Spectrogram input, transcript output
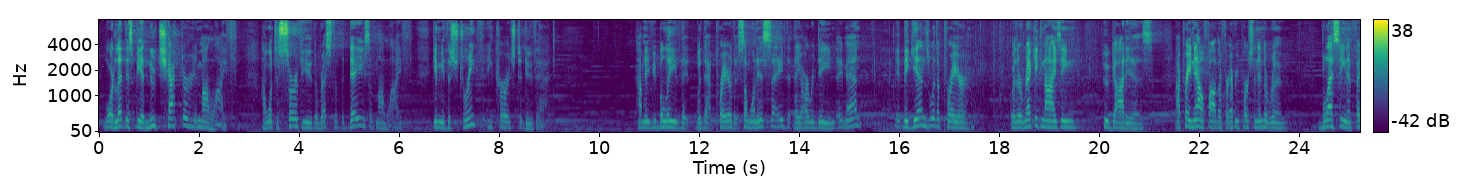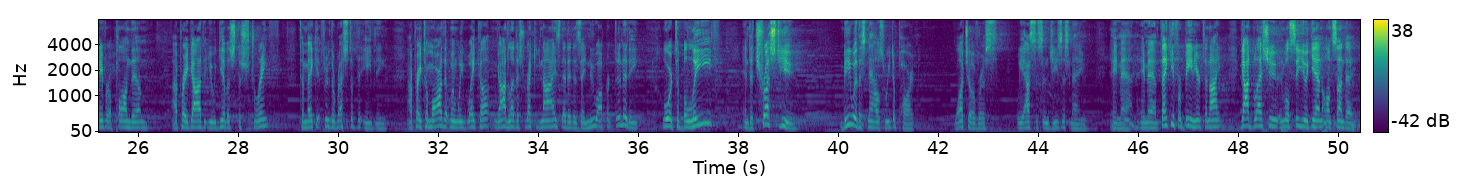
Lord, let this be a new chapter in my life. I want to serve you the rest of the days of my life. Give me the strength and courage to do that. How many of you believe that with that prayer that someone is saved, that they are redeemed? Amen. It begins with a prayer where they're recognizing who God is. I pray now, Father, for every person in the room, blessing and favor upon them. I pray, God, that you would give us the strength to make it through the rest of the evening. I pray tomorrow that when we wake up, God, let us recognize that it is a new opportunity, Lord, to believe and to trust you. Be with us now as we depart. Watch over us. We ask this in Jesus' name. Amen. Amen. Thank you for being here tonight. God bless you, and we'll see you again on Sunday.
